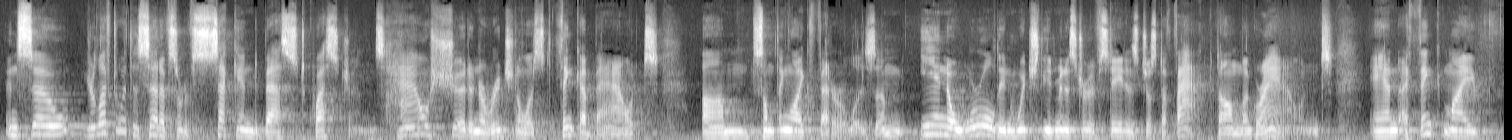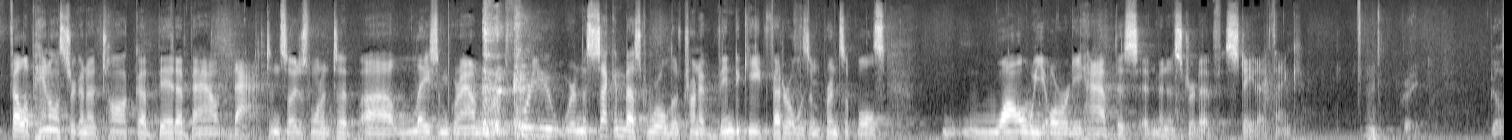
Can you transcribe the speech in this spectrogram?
And so you're left with a set of sort of second best questions. How should an originalist think about um, something like federalism in a world in which the administrative state is just a fact on the ground. And I think my fellow panelists are going to talk a bit about that. And so I just wanted to uh, lay some groundwork for you. We're in the second best world of trying to vindicate federalism principles while we already have this administrative state, I think. Great. Bill?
